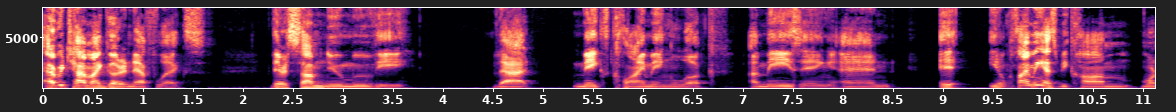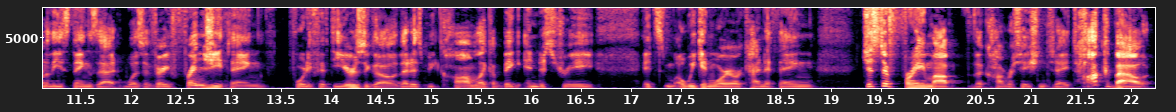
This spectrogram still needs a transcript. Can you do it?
every time I go to Netflix, there's some new movie that makes climbing look amazing and it you know climbing has become one of these things that was a very fringy thing 40 50 years ago that has become like a big industry it's a weekend warrior kind of thing just to frame up the conversation today talk about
